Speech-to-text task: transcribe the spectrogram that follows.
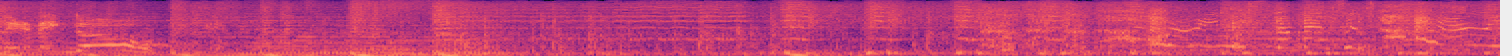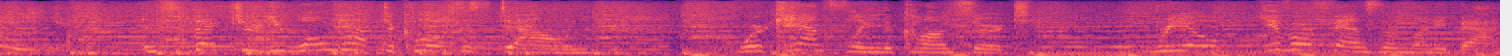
There they go! Hurry, Mr. Vincent, hurry! Inspector, you won't have to close us down. We're canceling the concert. Rio, give our fans their money back.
